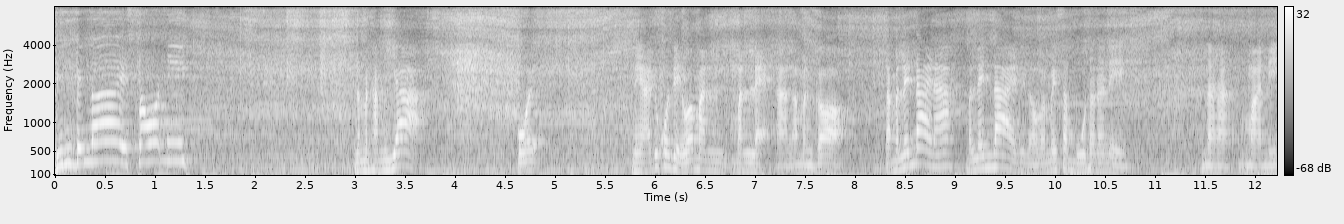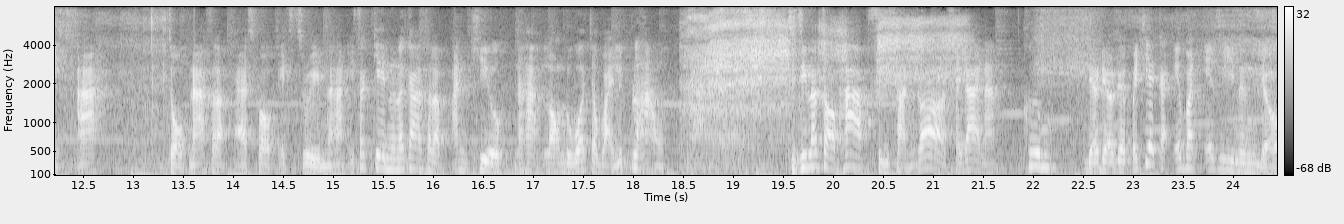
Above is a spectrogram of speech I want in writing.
บินไปเลยโซนิกนั่นมันทำยากโอ้ยเนี่ยทุกคนเห็นว่ามันมันแหลกนะแล้วมันก็แต่มันเล่นได้นะ มันเล่นได้เพียงแต่ว่ามันไม่สมูทเท่านั้นเองนะฮะประมาณนี้อะจบนะสำหรับ Asphalt Extreme นะฮะ อีกสักเกมหนึงแล้วกันสำหรับ Unkill นะฮะ ลองดูว่าจะไหวหรือเปล่า จริงๆ แล้วจอภาพสีสันก็ใช้ได้นะ คือเดี๋ยวเดี๋ยวเดี๋ยวไปเทียบกับ F1 SE หนึ่งเดี๋ยว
